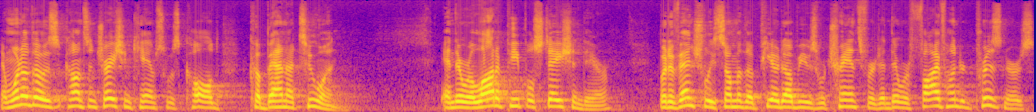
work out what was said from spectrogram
And one of those concentration camps was called Cabanatuan. And there were a lot of people stationed there, but eventually some of the POWs were transferred, and there were 500 prisoners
